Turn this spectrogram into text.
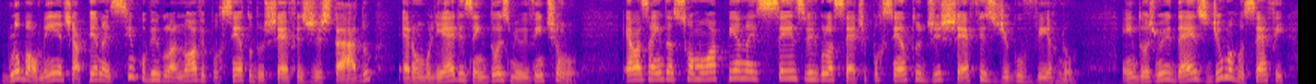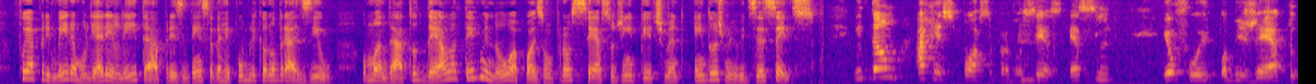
globalmente apenas 5,9% dos chefes de Estado eram mulheres em 2021 elas ainda somam apenas 6,7% de chefes de governo. Em 2010, Dilma Rousseff foi a primeira mulher eleita à presidência da República no Brasil. O mandato dela terminou após um processo de impeachment em 2016. Então, a resposta para vocês é sim. Eu fui objeto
